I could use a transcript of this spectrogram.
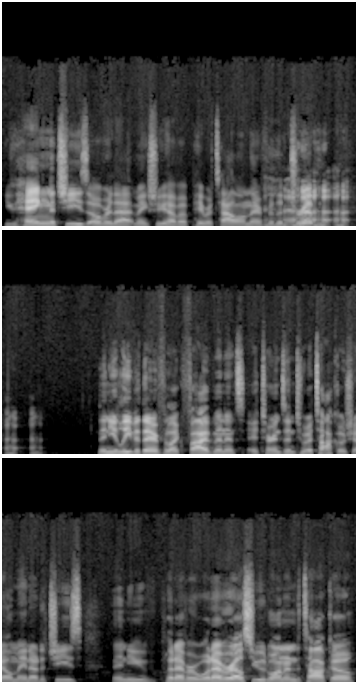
You hang the cheese over that. Make sure you have a paper towel on there for the drip. Then you leave it there for like five minutes. It turns into a taco shell made out of cheese. Then you put whatever whatever else you would want in a taco.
